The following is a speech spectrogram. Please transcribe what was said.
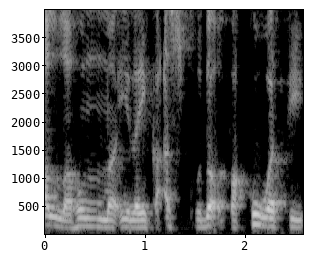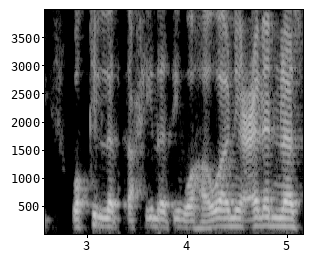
اللهم إليك أسكو ضعف قوتي وقلة حيلتي وهواني على الناس.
